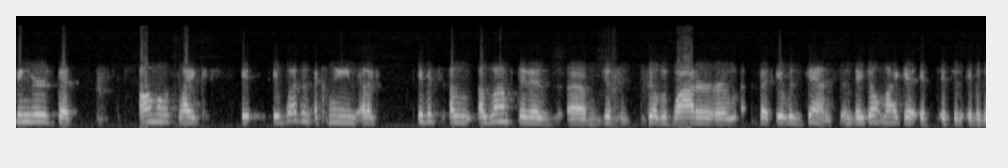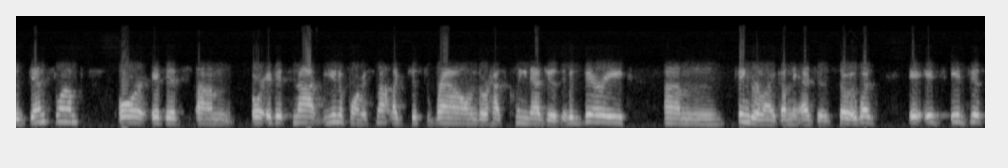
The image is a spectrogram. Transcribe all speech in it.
fingers, but almost like it. It wasn't a clean like if it's a, a lump that is um, just filled with water, or but it was dense, and they don't like it if it's a, if it's a dense lump, or if it's um, or if it's not uniform. It's not like just round or has clean edges. It was very um, finger-like on the edges, so it was. It, it it just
